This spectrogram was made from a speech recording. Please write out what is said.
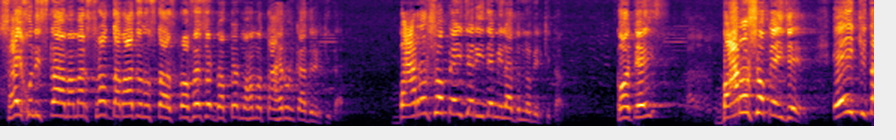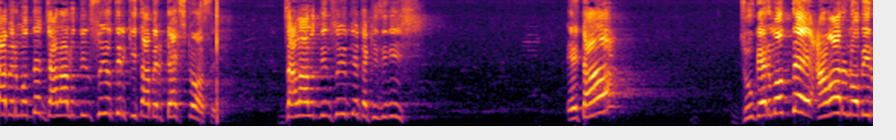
শাইখুল ইসলাম, আমার শ্রদ্ধা বাজন উস্তাদ, প্রফেসর ডক্টর মোহাম্মদ তাহেরুল কাদের কিতাব। বারোশো পেজের ঈদে মিলাদুন নবীর কিতাব। কয় পেজ? বারোশো পেজের। এই কিতাবের মধ্যে জালালউদ্দিন সৈয়দির কিতাবের টেক্সটও আছে। জালালউদ্দিন সৈয়দি এটা কি জিনিস? এটা যুগের মধ্যে, আমার নবীর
